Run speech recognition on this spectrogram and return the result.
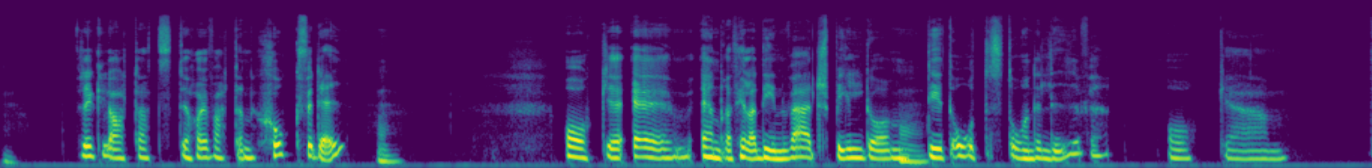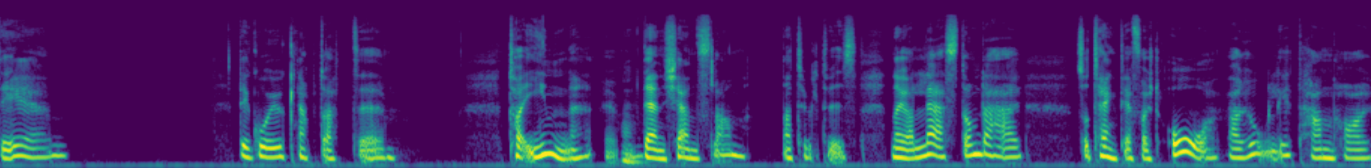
Mm. För det är klart att det har ju varit en chock för dig och eh, ändrat hela din världsbild om mm. ditt återstående liv. Och eh, det, det går ju knappt att eh, ta in eh, mm. den känslan naturligtvis. När jag läste om det här så tänkte jag först, åh vad roligt, han har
